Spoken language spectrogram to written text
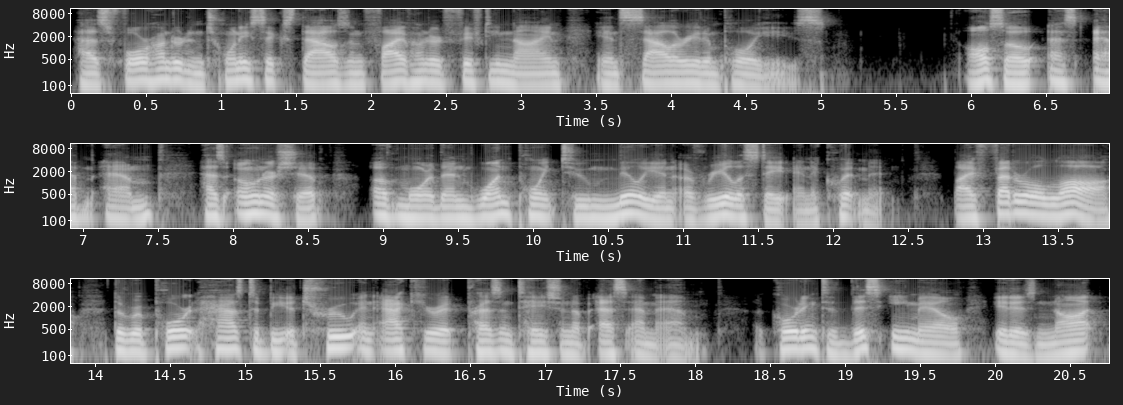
has 426,559 in salaried employees. Also, SMM has ownership of more than 1.2 million of real estate and equipment. By federal law, the report has to be a true and accurate presentation of SMM. According to this email, it is not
